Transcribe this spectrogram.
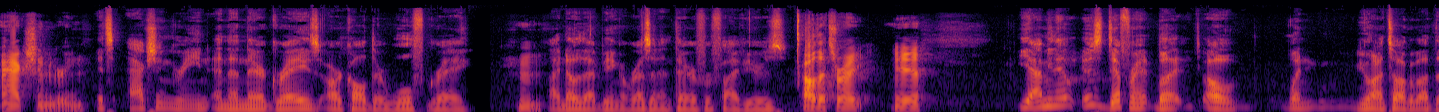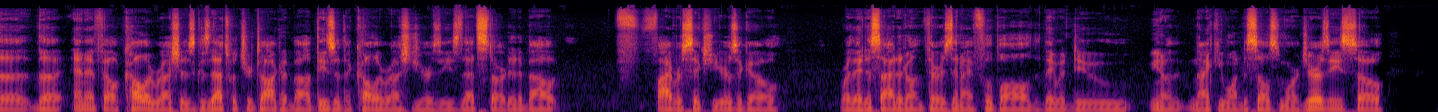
Action green. It's Action Green, and then their grays are called their Wolf Gray. Hmm. I know that being a resident there for five years. Oh, that's right. Yeah. Yeah, I mean it is different, but oh, when you want to talk about the the NFL color rushes because that's what you're talking about. These are the color rush jerseys that started about five or six years ago, where they decided on Thursday night football that they would do. You know, Nike wanted to sell some more jerseys, so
